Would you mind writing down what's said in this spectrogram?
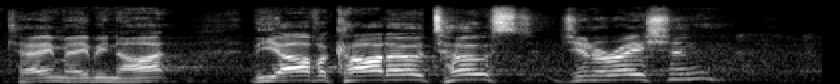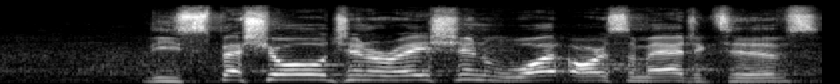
Okay, maybe not. The avocado toast generation? The special generation? What are some adjectives?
